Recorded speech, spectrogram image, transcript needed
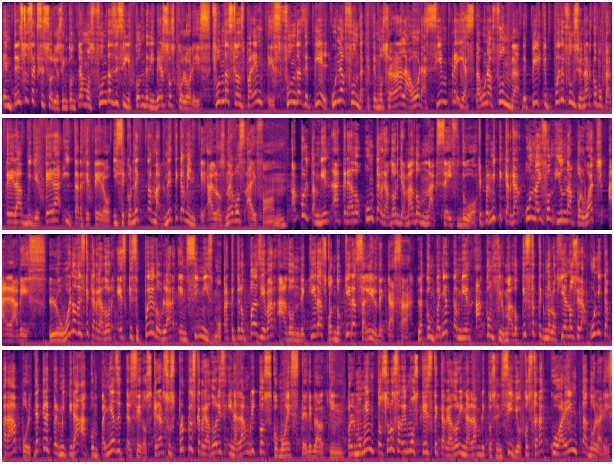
Entre estos accesorios encontramos fundas de silicón de diversos colores, fundas transparentes, fundas de piel, una funda que te mostrará la hora siempre y hasta una funda de piel que puede funcionar como cartera, billetera y tarjetero y se conecta magnéticamente a los nuevos iPhone. Apple también ha creado un cargador llamado MagSafe Duo que permite cargar un iPhone y un Apple Watch a la vez. Lo bueno de este cargador es que se puede doblar en sí mismo para que te lo puedas llevar a donde quieras cuando quieras salir de casa. La compañía también ha confirmado que esta tecnología no será única para Apple, ya que le permitirá a compañías de terceros crear sus propios cargadores inalámbricos como este de Belkin. Por el momento solo sabemos que este cargador inalámbrico sencillo costará 40 dólares,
